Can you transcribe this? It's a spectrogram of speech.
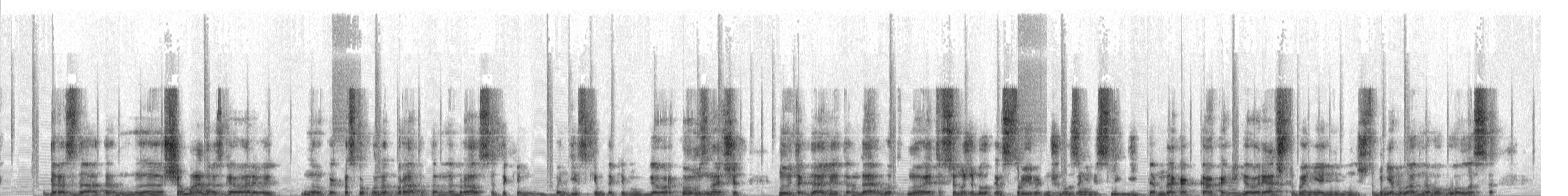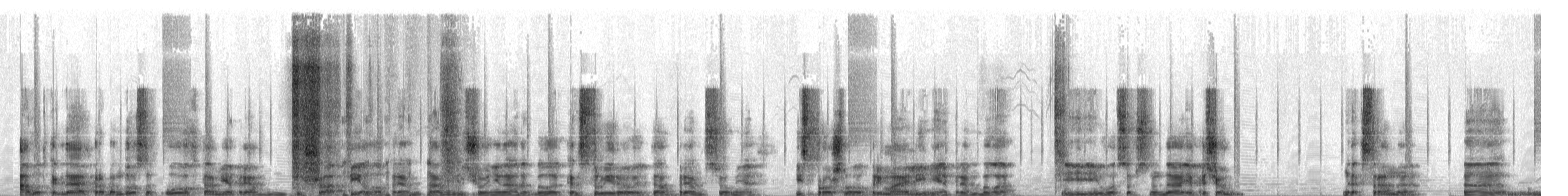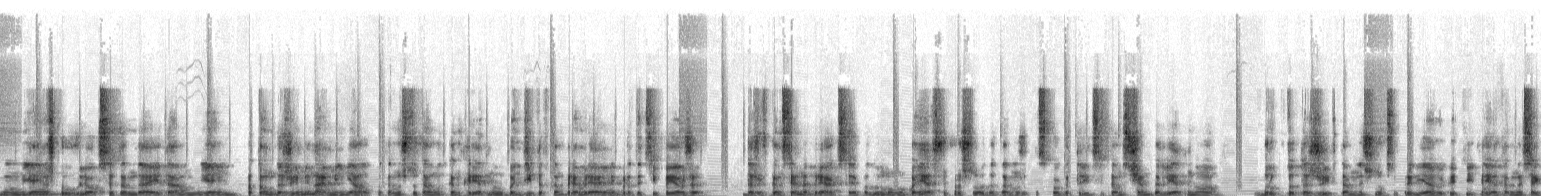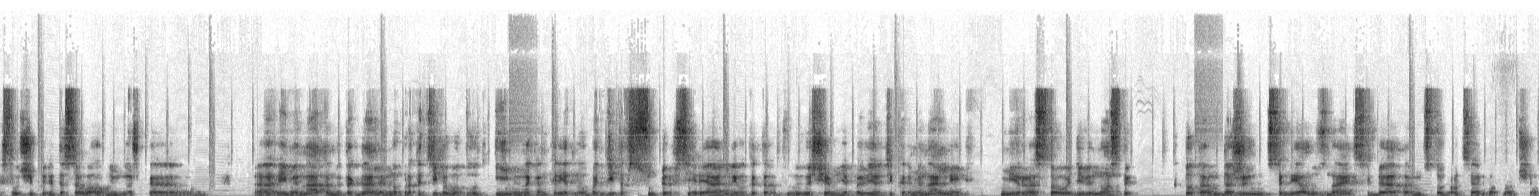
Дрозда, там э, шаман разговаривает, ну, как поскольку он от брата там набрался таким бандитским таким говорком, значит, ну и так далее, там, да, вот, но это все нужно было конструировать, нужно было за ними следить, там, да, как, как они говорят, чтобы, они, чтобы не было одного голоса. А вот когда про бандосов, ох, там я прям душа пела, прям там ничего не надо было конструировать, там прям все у меня из прошлого прямая линия прям была. И вот, собственно, да. Я причем так странно, я немножко увлекся там, да, и там я потом даже имена менял, потому что там вот конкретно у бандитов там прям реальные прототипы. Я уже даже в конце напрягся. Я подумал, ну понятно, что прошло это там уже сколько, 30 там с чем-то лет, но вдруг кто-то жив, там начнутся предъявы какие-то. Я там на всякий случай перетасовал немножко э, имена там и так далее, но прототипы вот, вот именно конкретно у бандитов супер все реальные. Вот это вот вы вообще мне поверьте. Криминальный мир Ростова 90-х кто там дожил, уцелел, узнает себя там 100% вообще.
